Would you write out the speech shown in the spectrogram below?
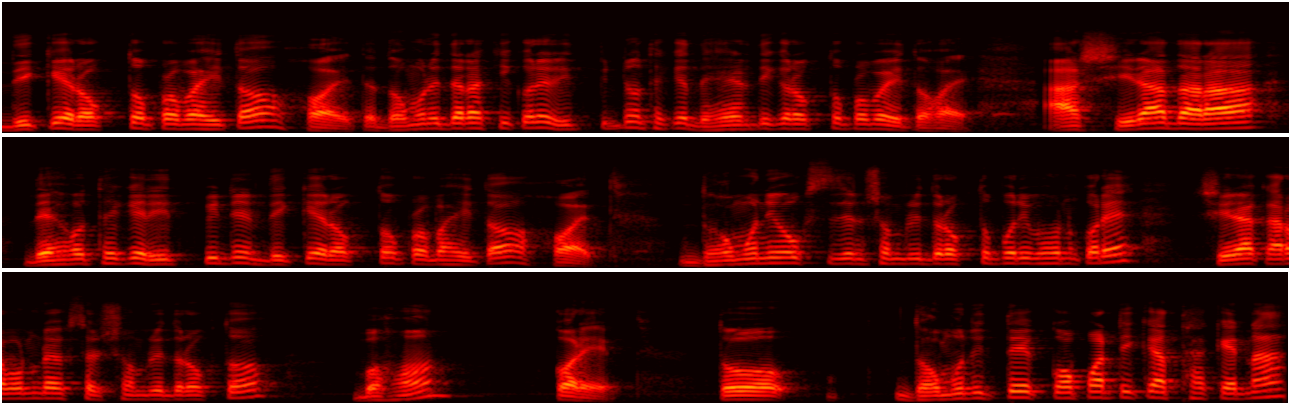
দিকে রক্ত প্রবাহিত হয়। তো ধমনী দ্বারা কি করে? হৃৎপিণ্ড থেকে দেহের দিকে রক্ত প্রবাহিত হয়। আর শিরা দ্বারা দেহ থেকে হৃৎপিণ্ডের দিকে রক্ত প্রবাহিত হয়। ধমনী অক্সিজেন সমৃদ্ধ রক্ত পরিবহন করে, শিরা কার্বন ডাইঅক্সাইড সমৃদ্ধ রক্ত বহন করে। তো ধমনীতে কপাটিকা থাকে না,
